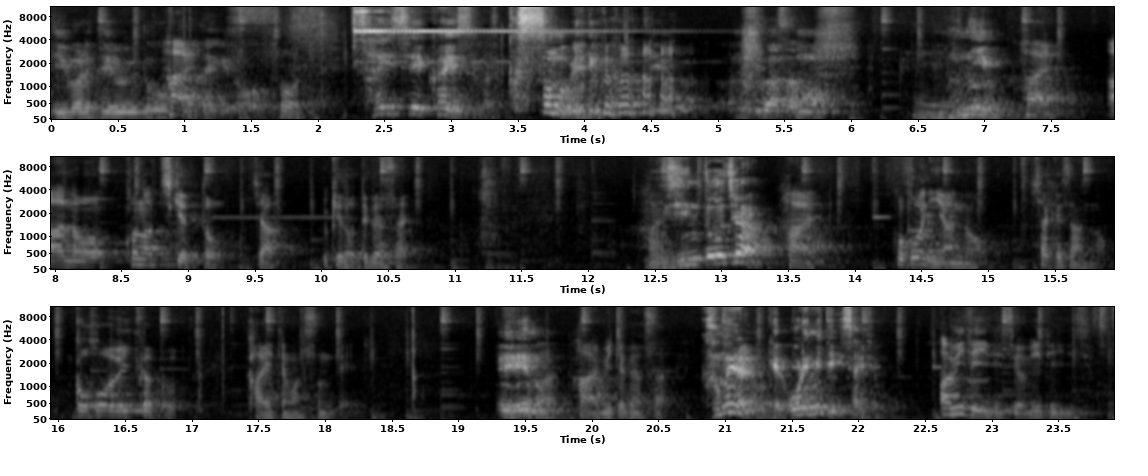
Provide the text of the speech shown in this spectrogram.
て言われてる動画だけど、そう。再生回数がクソ伸びへんかっていうあの噂の。えー。何よ？はい。あのこのチケットじゃあ受け取ってください。はい。無人島じゃん。はい。ここにあの鮭さんのご褒美企画書いてますんで。ええの？はい見てください。カメラに向ける？俺見ていい？最初。あ見ていいですよ見ていいですよ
